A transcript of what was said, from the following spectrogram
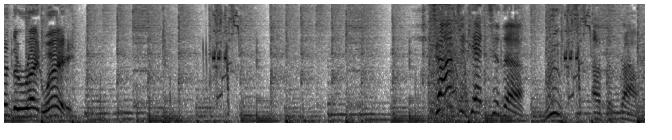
headed the right way. Time to get to the root of the problem.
